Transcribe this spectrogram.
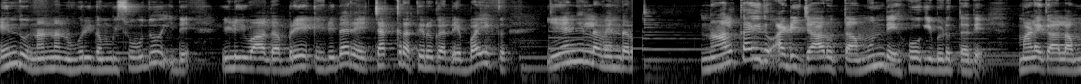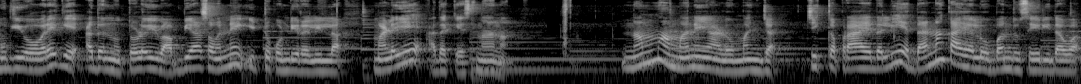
ಎಂದು ನನ್ನನ್ನು ಹುರಿದಂಬಿಸುವುದೂ ಇದೆ. ಇಳಿಯುವಾಗ ಬ್ರೇಕ್ ಹಿಡಿದರೆ ಚಕ್ರ ತಿರುಗದೆ ಬೈಕ್, ಏನಿಲ್ಲವೆಂದರು ನಾಲ್ಕೈದು ಅಡಿ ಜಾರುತ್ತಾ ಮುಂದೆ ಹೋಗಿಬಿಡುತ್ತದೆ. ಮಳೆಗಾಲ ಮುಗಿಯುವವರೆಗೆ ಅದನ್ನು ತೊಳೆಯುವ ಅಭ್ಯಾಸವನ್ನೇ ಇಟ್ಟುಕೊಂಡಿರಲಿಲ್ಲ. ಮಳೆಯೇ ಅದಕ್ಕೆ ಸ್ನಾನ. ನಮ್ಮ ಮನೆಯಾಳು ಮಂಜ. ಚಿಕ್ಕ ಪ್ರಾಯದಲ್ಲಿಯೇ ದನ ಕಾಯಲು ಬಂದು ಸೇರಿದವ.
